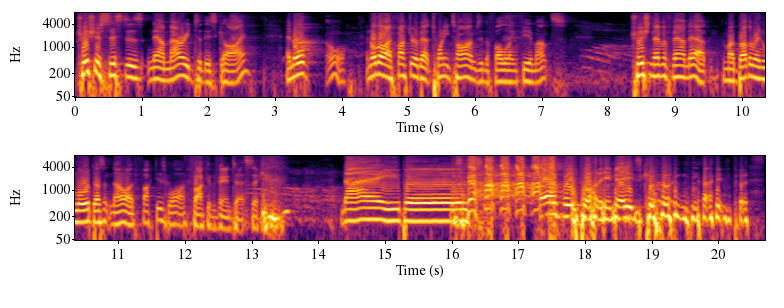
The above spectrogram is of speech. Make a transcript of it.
Trisha's sister's now married to this guy, and all oh, and although I fucked her about twenty times in the following few months, Trish never found out. And my brother-in-law doesn't know I fucked his wife. Fucking fantastic. Neighbours, everybody needs good neighbours.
